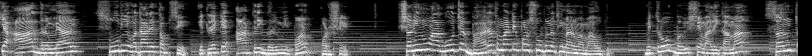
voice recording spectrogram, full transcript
કે આ દરમિયાન સૂર્ય વધારે તપશે એટલે કે આકરી ગરમી પણ પડશે. શનિનું આ ગોચર ભારત માટે પણ શુભ નથી માનવામાં આવતું. મિત્રો, ભવિષ્ય માલિકામાં સંત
